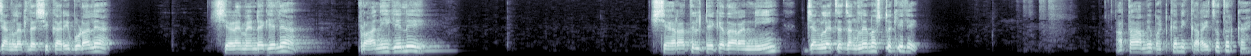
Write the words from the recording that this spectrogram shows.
जंगलातल्या शिकारी बुडाल्या. शेळ्या मेंढ्या गेल्या प्राणी गेले. शहरातील ठेकेदारांनी जंगलाचे जंगले नष्ट केले. आता आम्ही भटकणी करायचं तर काय?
